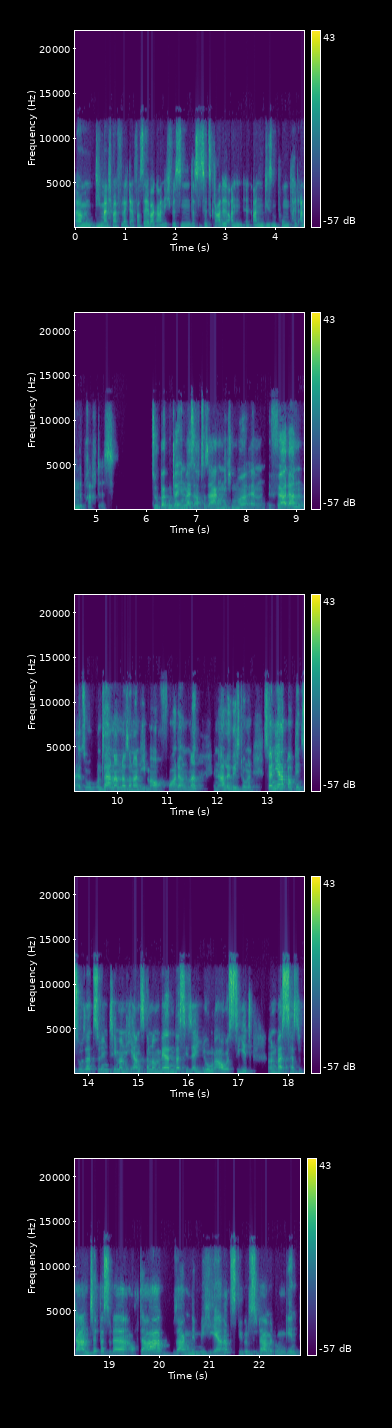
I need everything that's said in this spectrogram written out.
ähm, die manchmal vielleicht einfach selber gar nicht wissen, dass es jetzt gerade an, an diesem Punkt halt angebracht ist. Super guter Hinweis auch zu sagen, nicht nur ähm, fördern, also untereinander, sondern eben auch fordern, ne? In alle Richtungen. Svenja hat noch den Zusatz zu dem Thema nicht ernst genommen werden, dass sie sehr jung aussieht. Und was hast du da einen Tipp, was du da auch da sagen, nimm mich ernst? Wie würdest du damit umgehen?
